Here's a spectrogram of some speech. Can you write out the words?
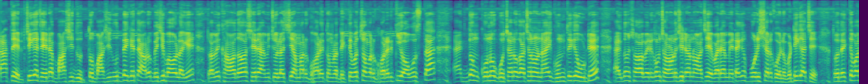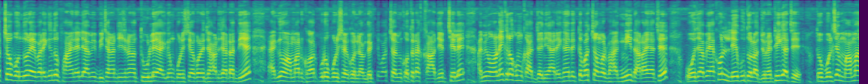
রাতের, ঠিক আছে? এটা বাসি দুধ। তো বাসি দুধ খেতে আরও বেশি ভালো লাগে। তো আমি খাওয়া দাওয়া সেরে আমি চলে আসছি আমার ঘরে। তোমরা দেখতে পাচ্ছ আমার ঘরের কি অবস্থা। একদম কোনো গোছানো গাছানো নাই, ঘুম থেকে উঠে একদম সব এরকম ছড়ানো ছিটানো আছে। এবারে আমি এটাকে পরিষ্কার করে নেব, ঠিক আছে? তো দেখতে পাচ্ছ বন্ধুরা এবারে কিন্তু ফাইনালি আমি বিছানা টিছানা তুলে একদম পরিষ্কার করে ঝাড় ঝাঁটা দিয়ে একদম আমার ঘর পুরো পরিষ্কার করে নিলাম। দেখতে পাচ্ছ আমি কতটা কাজের ছেলে, আমি অনেক রকম কাজ জানি। আর এখানে দেখতে পাচ্ছ আমার ভাগ্নি দাঁড়ায় আছে, ও যাবে এখন লেবু তোলার জন্য, ঠিক আছে? তো বলছে, মামা,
